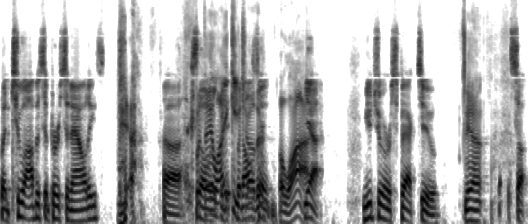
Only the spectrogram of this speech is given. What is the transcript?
but two opposite personalities. yeah. Uh, But they like each other a lot. Yeah. Mutual respect, too. yeah. So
